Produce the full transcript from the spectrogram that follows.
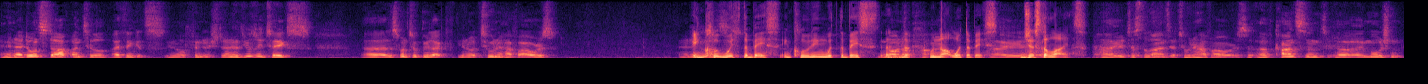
And I don't stop until I think it's you know finished. And it usually takes. Uh, this one took me like you know two and a half hours. Include with the base, including with the base, uh, No, no, the- uh, not with the base, uh, just the lines. Uh, yeah, just the lines. Yeah, two and a half hours of constant uh, emotion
